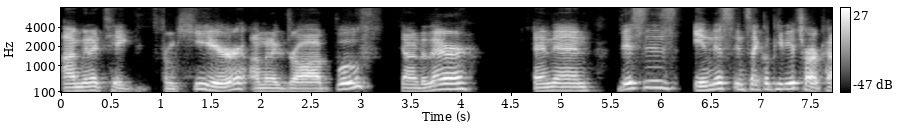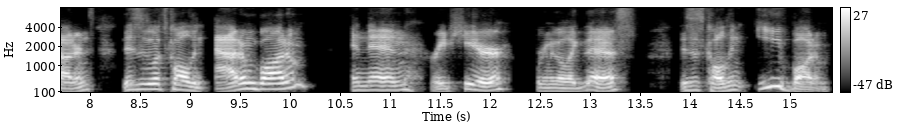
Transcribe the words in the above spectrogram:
I'm going to take from here, I'm going to draw boof down to there. And then this is in this encyclopedia chart patterns. This is what's called an Adam bottom. And then right here, we're going to go like this. This is called an Eve bottom.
